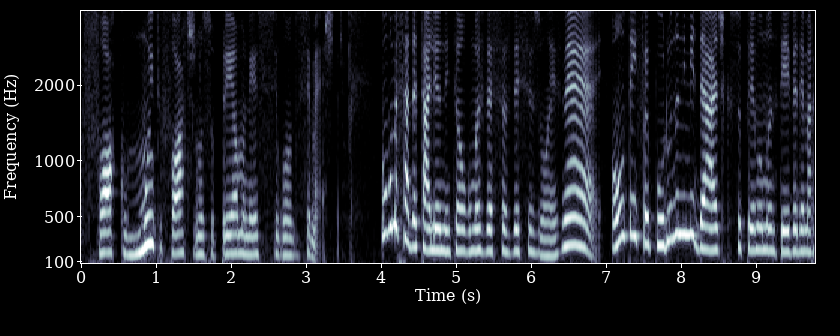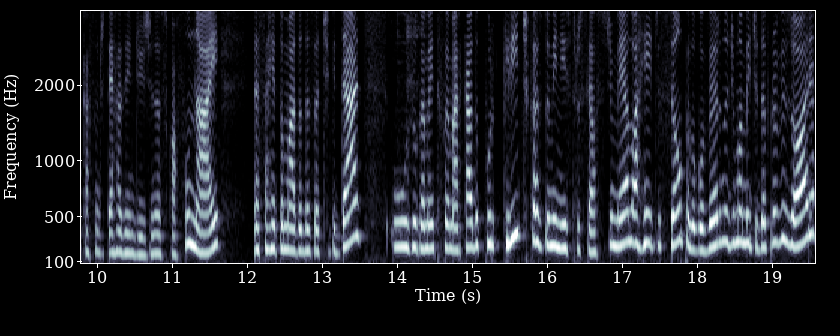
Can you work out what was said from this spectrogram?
foco muito forte no Supremo nesse segundo semestre. Vamos começar detalhando então algumas dessas decisões, né? Ontem foi por unanimidade que o Supremo manteve a demarcação de terras indígenas com a FUNAI. Nessa retomada das atividades, o julgamento foi marcado por críticas do ministro Celso de Mello à reedição pelo governo de uma medida provisória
